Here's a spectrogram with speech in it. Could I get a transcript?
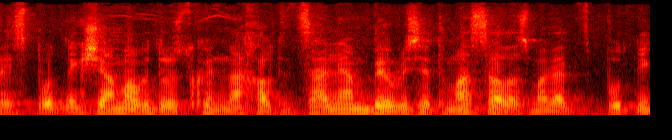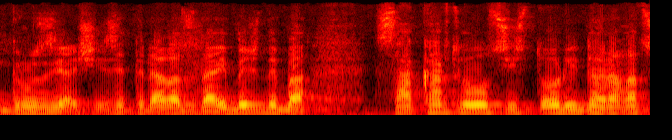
არის. სპუტნიკში ამავე დროს თქვენ ნახავთ ძალიან ბევრი ისეთ მასალას, მაგალითად სპუტნიკ გრუზიაში ესეთ რაღაც დაიბეჭდება საქართველოს ისტორია და რაღაც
